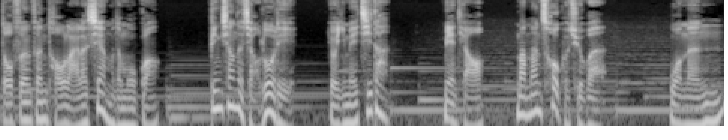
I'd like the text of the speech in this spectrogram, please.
都纷纷投来了羡慕的目光。冰箱的角落里有一枚鸡蛋，面条慢慢凑过去问：“我们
